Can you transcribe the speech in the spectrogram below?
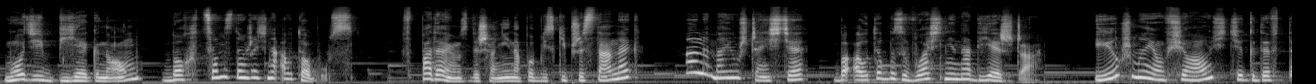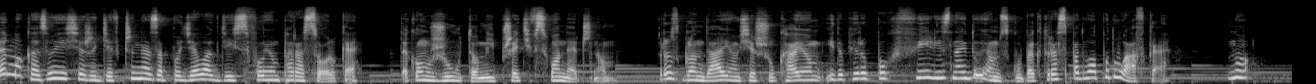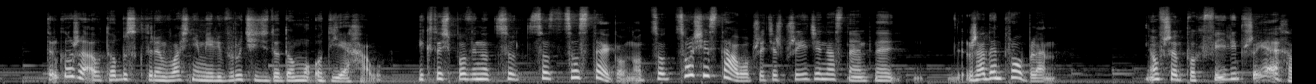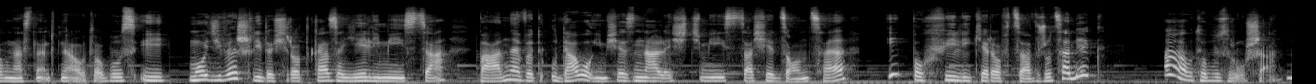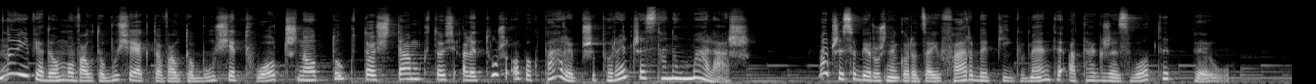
Młodzi biegną, bo chcą zdążyć na autobus. Wpadają zdyszani na pobliski przystanek, ale mają szczęście, bo autobus właśnie nadjeżdża. I już mają wsiąść, gdy wtem okazuje się, że dziewczyna zapodziała gdzieś swoją parasolkę, taką żółtą i przeciwsłoneczną. Rozglądają się, szukają i dopiero po chwili znajdują zgubę, która spadła pod ławkę. No, tylko że autobus, którym właśnie mieli wrócić do domu, odjechał. I ktoś powie, no co, co, co z tego? No co, co się stało? Przecież przyjedzie następny. Żaden problem. Owszem, po chwili przyjechał następny autobus i młodzi weszli do środka, zajęli miejsca, ba, nawet udało im się znaleźć miejsca siedzące i po chwili kierowca wrzuca bieg, a autobus rusza. No i wiadomo, w autobusie, jak to w autobusie, tłoczno, tu ktoś, tam ktoś, ale tuż obok pary przy poręcze stanął malarz. Ma przy sobie różnego rodzaju farby, pigmenty, a także złoty pył.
